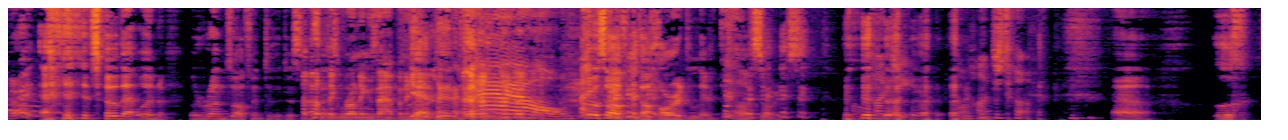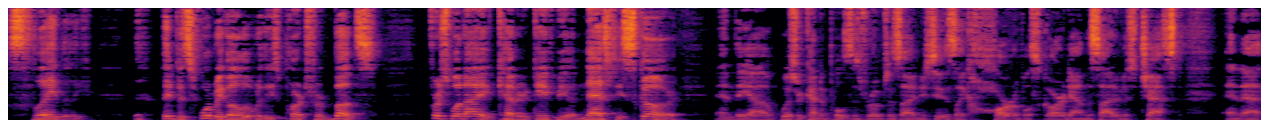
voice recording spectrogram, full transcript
All right. so that one runs off into the distance. I don't as think well. running's happening. Yeah, it Ow! goes off with a horrid limp of sorts. All hunchy. All hunched up. Uh, ugh, slightly. They've been swarming all over these parts for months. First one I encountered gave me a nasty scar. And the uh, wizard kind of pulls his robes aside, and you see this like horrible scar down the side of his chest. And uh,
